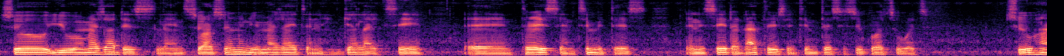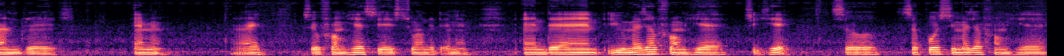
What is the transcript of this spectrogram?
So you will measure this length so assuming you measure it and get like say uh, three centimeters then you say that that three centimeters is equal to what? 200 mm right? So from here to here is 200 mm and then you measure from here to here. So suppose you measure from here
